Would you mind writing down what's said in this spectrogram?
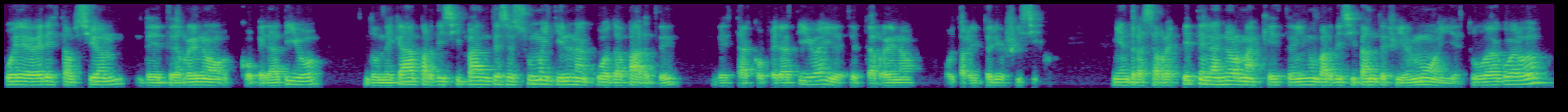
puede haber esta opción de terreno cooperativo donde cada participante se suma y tiene una cuota aparte de esta cooperativa y de este terreno o territorio físico. Mientras se respeten las normas que este mismo participante firmó y estuvo de acuerdo,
